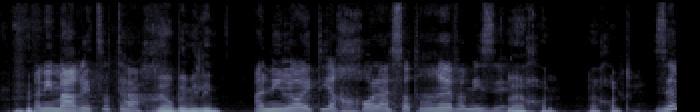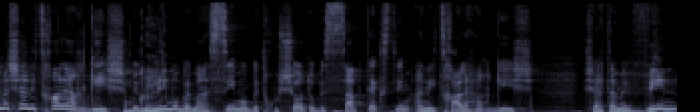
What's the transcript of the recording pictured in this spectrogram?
אני מעריץ אותך. זהו, במילים? אני לא הייתי יכול לעשות רבע מזה. לא יכול, לא יכולתי. זה מה שאני צריכה להרגיש. Okay. אוקיי. במילים או במעשים או בתחושות או בסאבטקסטים, אני צריכה להרגיש שאתה מבין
